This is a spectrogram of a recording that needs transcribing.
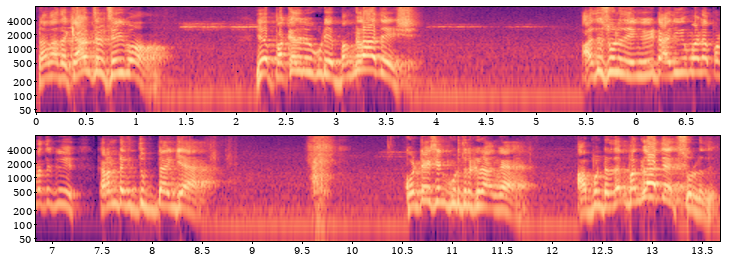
நாங்கள் அதை கேன்சல் செய்வோம். ஏன் பக்கத்தில் இருக்கக்கூடிய பங்களாதேஷ். அது சொல்லுது எங்ககிட்ட அதிகமான பணத்துக்கு கரண்ட்டை வித்து விட்டாங்க. கொட்டேஷன் கொடுத்துருக்குறாங்க. அப்படின்றத பங்களாதேஷ் சொல்லுது.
